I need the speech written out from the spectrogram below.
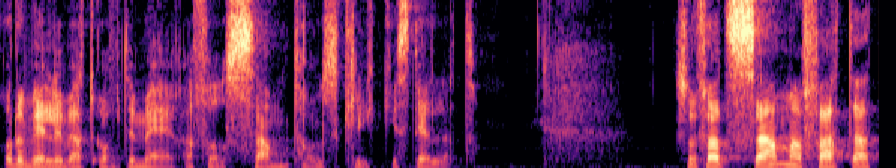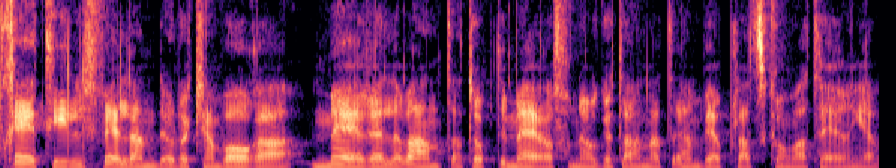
Och då väljer vi att optimera för samtalsklick istället. Så för att sammanfatta tre tillfällen då det kan vara mer relevant att optimera för något annat än webbplatskonverteringar.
